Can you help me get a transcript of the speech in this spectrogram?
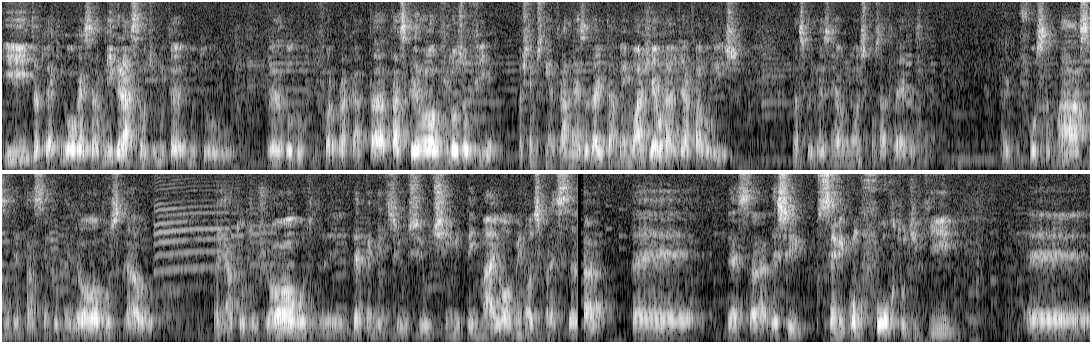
E tanto é que houve essa migração de muita, muito treinador de fora para cá. Está tá se criando uma filosofia. Nós temos que entrar nessa daí também. O Agel já, já falou isso nas primeiras reuniões com os atletas. Né? Com força máxima, tentar sempre o melhor, buscar o, ganhar todos os jogos, independente se, se o time tem maior ou menor expressão, é, dessa, desse semi-conforto de que é,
